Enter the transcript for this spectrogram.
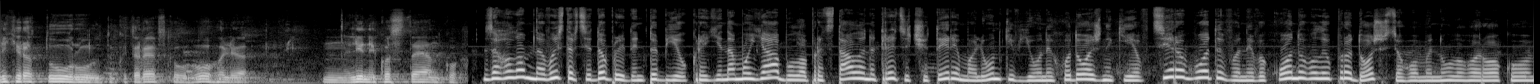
літературу Котеревського, Гоголя, Ліни Костенко. Загалом на виставці Добрий день тобі, Україна моя було представлено 34 малюнків юних художників. Ці роботи вони виконували впродовж всього минулого року.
